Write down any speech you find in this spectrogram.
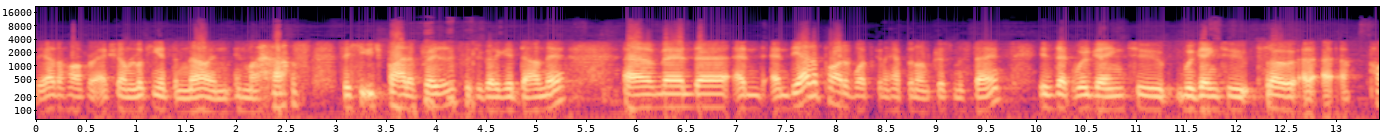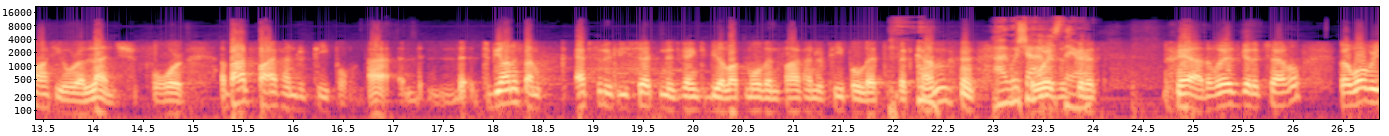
the other half are actually I'm looking at them now in, in my house. It's a huge pile of presents which we've got to get down there. Um, and uh, and and the other part of what's going to happen on Christmas Day is that we're going to we're going to throw a, a, party or a lunch for about 500 people. Uh, th- th- to be honest, I'm absolutely certain there's going to be a lot more than 500 people that that come. I wish The I word was there. gonna- yeah, the word's going to travel. But what we're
